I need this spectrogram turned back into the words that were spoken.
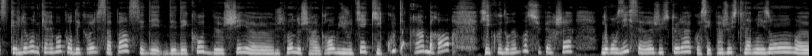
ce qu'elle demande carrément pour décorer le sapin, c'est des, des décos de chez, euh, justement, de chez un grand bijoutier qui coûte un bras, qui coûte vraiment super cher. Donc on se dit, ça va jusque-là, quoi. C'est pas juste la maison. Euh,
